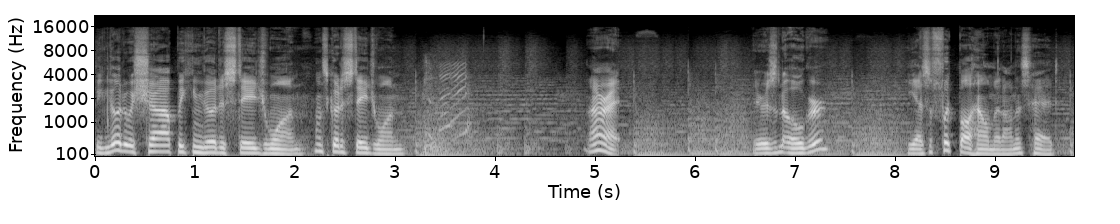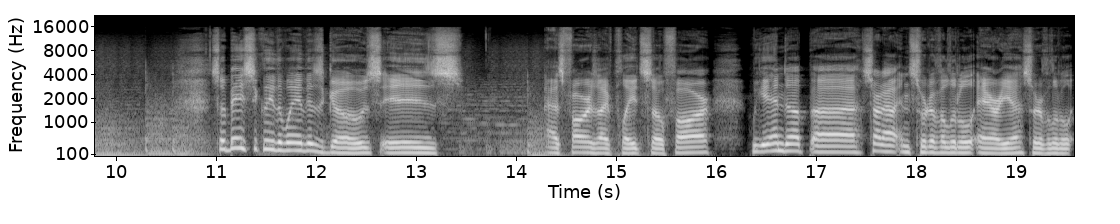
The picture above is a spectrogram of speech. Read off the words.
we can go to a shop, we can go to stage one. Let's go to stage one. Alright. There's an ogre. He has a football helmet on his head. So basically the way this goes is, as far as I've played so far, we end up, uh, start out in sort of a little area, sort of a little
